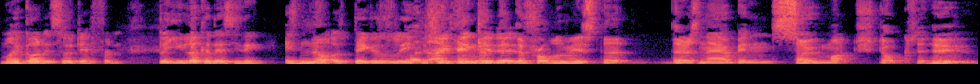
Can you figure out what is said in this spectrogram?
"My God, it's so different." But you look at this, and you think it's not as big as a leap But as I you think think, it the, is. the problem is that there's now been so much Doctor Who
